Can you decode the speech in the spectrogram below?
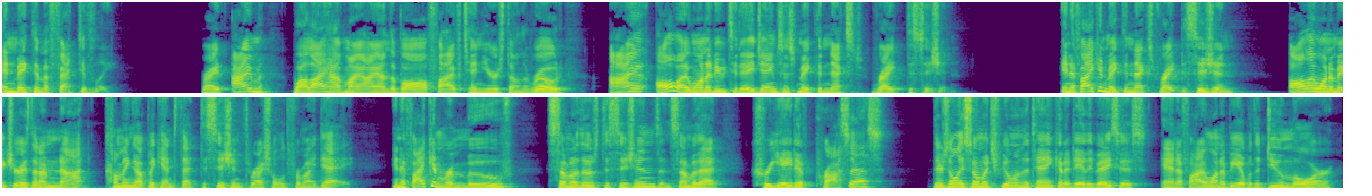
and make them effectively, right? I'm while I have my eye on the ball five, ten years down the road. I all I want to do today, James, is make the next right decision. And if I can make the next right decision all I want to make sure is that I'm not coming up against that decision threshold for my day. And if I can remove some of those decisions and some of that creative process, there's only so much fuel in the tank on a daily basis. And if I want to be able to do more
